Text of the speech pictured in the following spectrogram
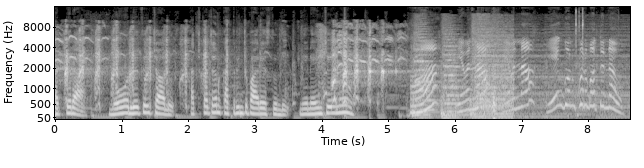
కత్తిరా? నోరు తెతే చాలు. కచ్చకచ్చగా కత్తిరించి పారేస్తుంది. నేనేం చేయను? ఏమన్నా? ఏమన్నా? ఏం కొనుక్కుని పోతున్నావు?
